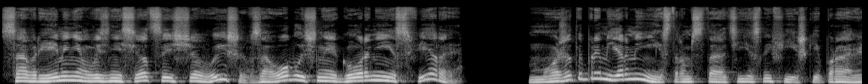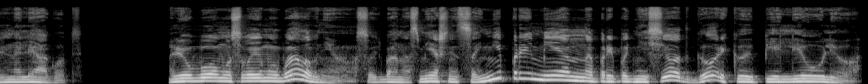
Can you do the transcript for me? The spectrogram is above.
со временем вознесется еще выше, в заоблачные горние сферы. Может и премьер-министром стать, если фишки правильно лягут. Любому своему баловню судьба насмешница непременно преподнесет горькую пилюлю,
